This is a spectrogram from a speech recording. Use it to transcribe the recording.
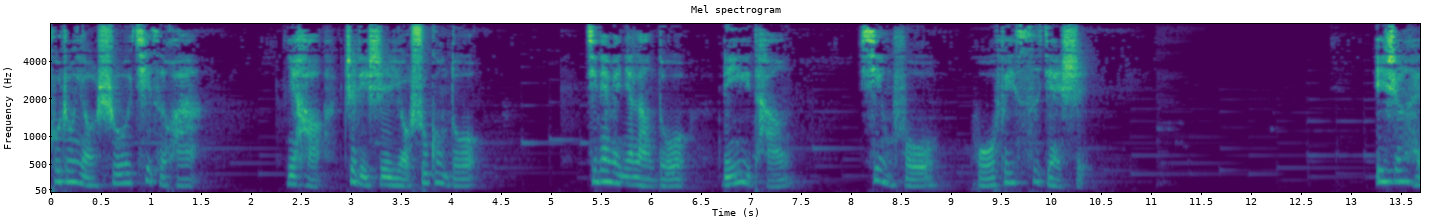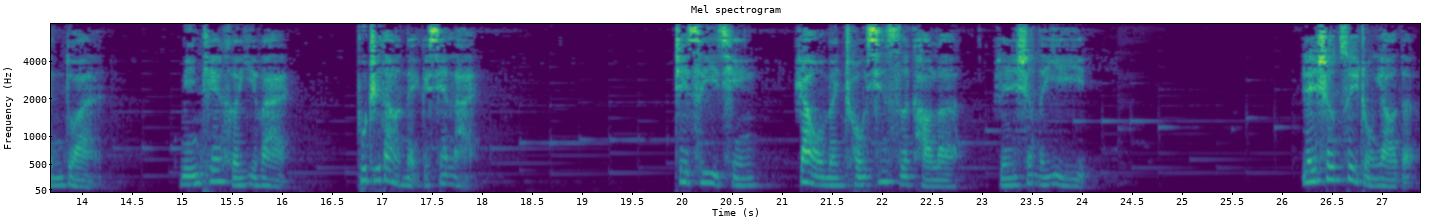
腹中有书气自华。你好，这里是有书共读。今天为您朗读林语堂《幸福无非四件事》。一生很短，明天和意外，不知道哪个先来。这次疫情让我们重新思考了人生的意义。人生最重要的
